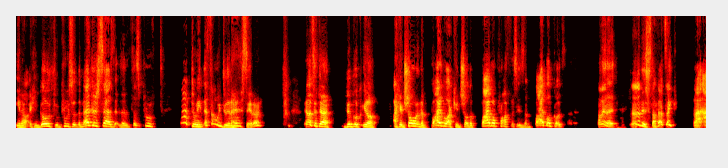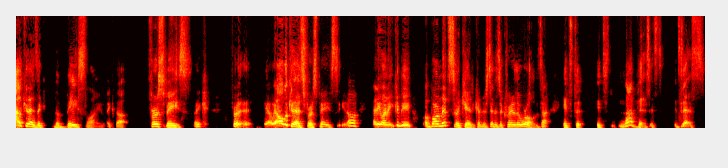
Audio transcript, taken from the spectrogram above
you know, I can go through proofs that the Medrash says that, that this proof. Not doing that's not what we do the night of Seder. You know, sit there, biblical. You know, I can show in the Bible. I can show the Bible prophecies, the Bible codes. None of that. None of this stuff. That's like I look at it as like the baseline, like the first base. Like, for, you know, we all look at it as first base. You know, anyone. It could be a bar mitzvah kid can understand as a creator of the world. It's not. It's to. It's not this. It's it's this.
